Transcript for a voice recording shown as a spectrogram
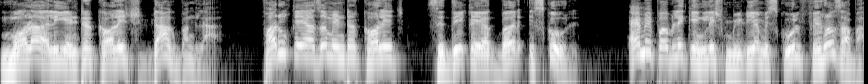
मौला Ali inter college, Dak Bangla. Farooq Azam inter college, Siddiq Akbar school. M A public English medium school, Firozabad.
